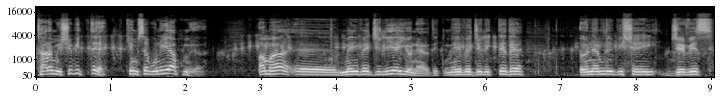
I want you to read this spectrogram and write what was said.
tarım işi bitti. Kimse bunu yapmıyor. Ama e, meyveciliğe yöneldik. Meyvecilikte de önemli bir şey ceviz.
